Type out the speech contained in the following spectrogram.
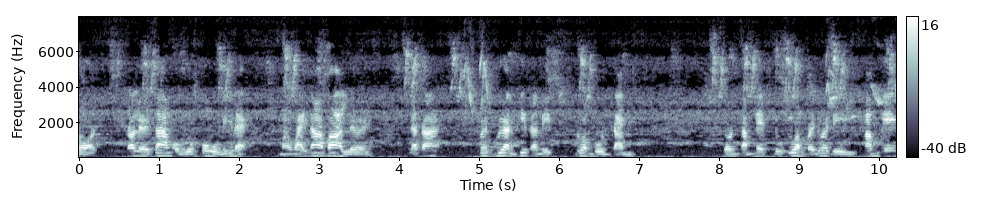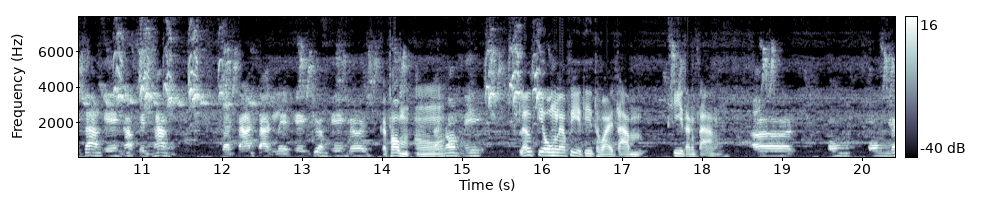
ลอด ก็เลยสร้างองค์หลวงปู่นี่แหละ มาไว้หน้าบ้านเลย แล้วก็ เพื่อนๆที่สนิทร่วมบุญกัน จนสำเร็จลุล่วงไปด้วยดีทำเองสร้างเองครับ เป็นช่างจัดการตัดเหล็กเองเชื่อมเองเลยกระท่อมอ๋อกระท่อมนี้ แล้วกี่องค์แล้วพี่ที่ถวายตามที่ต่างเอ่อองค์องค์แร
